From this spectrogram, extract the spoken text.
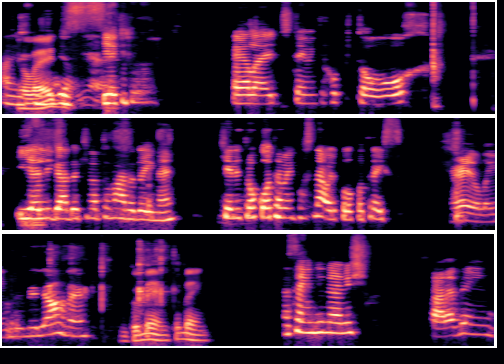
Aí, É LED? entendeu? E aqui tem, é LED, tem um interruptor. E é ligado aqui na tomada daí, né? Que ele trocou também, por sinal, ele colocou três. É, eu lembro. Melhor, né? Muito bem, muito bem. Acende, Nenis. Parabéns.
